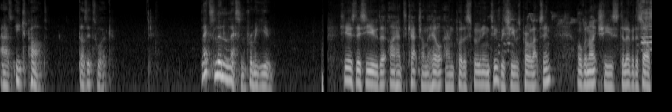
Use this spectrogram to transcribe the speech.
as each part does its work. Let's learn a lesson from a ewe. Here's this ewe that I had to catch on the hill and put a spoon into, which she was prolapsing. Overnight she's delivered herself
